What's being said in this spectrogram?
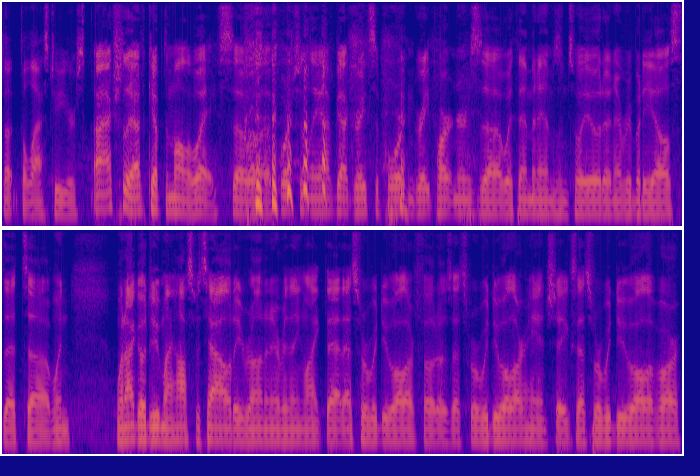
the, the last two years? Uh, actually, I've kept them all away. So uh, fortunately, I've got great support and great partners uh, with M&M's and Toyota and everybody else that uh, when when I go do my hospitality run and everything like that, that's where we do all our photos. That's where we do all our handshakes. That's where we do all of our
